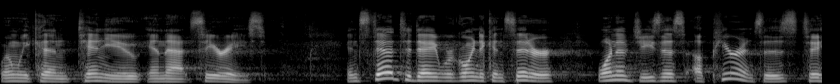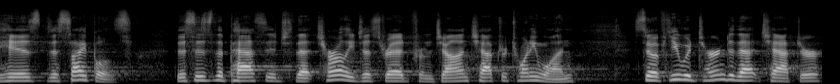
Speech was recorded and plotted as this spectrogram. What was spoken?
when we continue in that series. Instead, today we're going to consider one of Jesus' appearances to his disciples. This is the passage that Charlie just read from John chapter 21 so if you would turn to that chapter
